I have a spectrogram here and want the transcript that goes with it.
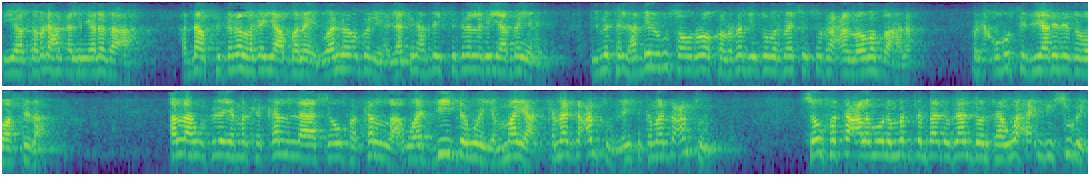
iyo gabdhaha dhalinyarada ah haddaan fidno laga yaabanayn waa noo ogol yahay laakiin hadday fidno laga yaaban yahay ilmatal haddii lagu soo ururo kalo rag iyo dumar meesha isu raacaan looma baahna. Marka qubuurta ziyaaradeeduna waa sida. Allah wuxuu leeyahay marka kallaa sawfa kallaa waa diida weeye maya kamaa zacamtum laysa kamaa zacamtum sawfa taclamuuna mar dambaad ogaan doontaan waxa idin sugay.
